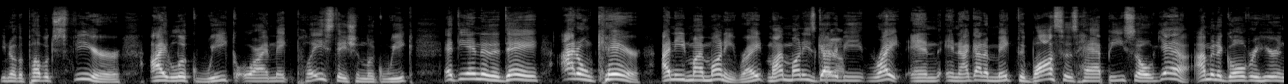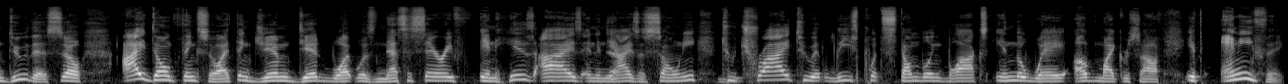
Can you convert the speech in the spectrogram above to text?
you know the public sphere, I look weak or I make PlayStation look weak. At the end of the day, I don't care. I need my money, right? My money's got to Yeah. be right, and and I got to make the bosses happy. So yeah, I'm going to go over here and do this. So I don't think so. I think Jim did what was necessary in his eyes and in the eyes of Sony to try to at least put stumbling blocks in the way of Microsoft. If anything,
